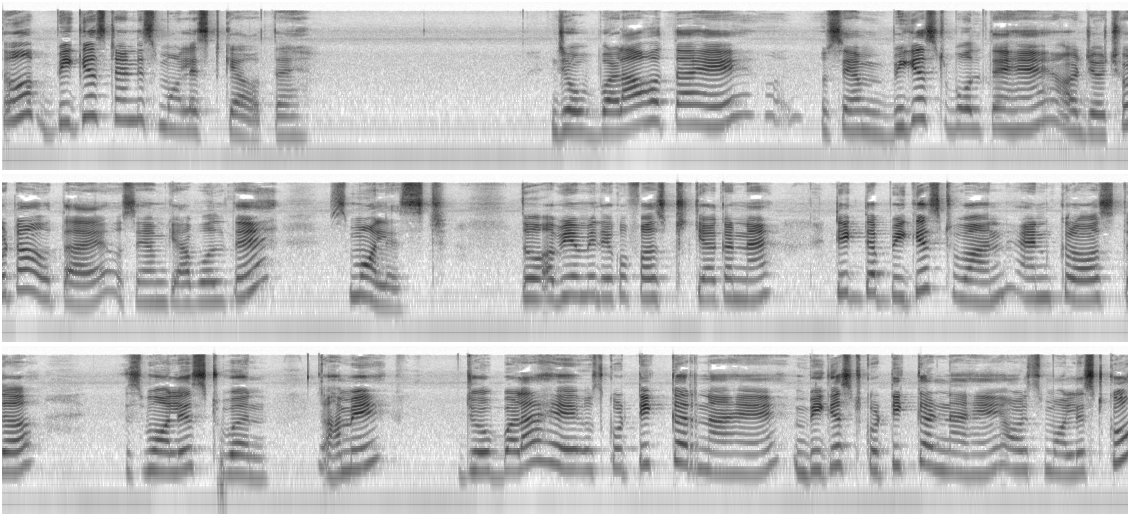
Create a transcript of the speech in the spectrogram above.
तो बिगेस्ट एंड स्मॉलेस्ट क्या होता है? जो बड़ा होता है, उसे हम बिगेस्ट बोलते हैं और जो छोटा होता है, उसे हम क्या बोलते हैं? स्मॉलेस्ट तो अभी हमें देखो फ़र्स्ट क्या करना है? Take the biggest one and cross the smallest one हमें जो बड़ा है उसको टिक करना है बिगेस्ट को टिक करना है और स्मॉलेस्ट को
